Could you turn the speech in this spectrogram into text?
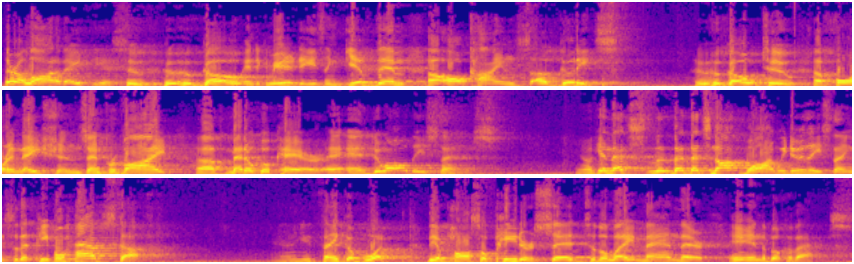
There are a lot of atheists who, who, who go into communities and give them uh, all kinds of goodies, who, who go to uh, foreign nations and provide uh, medical care and, and, do all these things. You know, again, that's, that, that's not why we do these things, so that people have stuff. You think of what the Apostle Peter said to the lame man there in the book of Acts.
